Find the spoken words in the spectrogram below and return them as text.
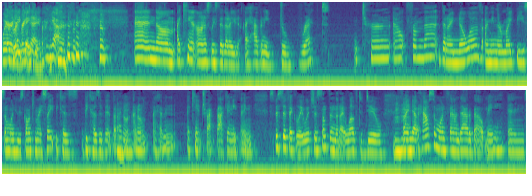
Wear a it great every day. you. Yeah. and um, I can't honestly say that I I have any direct turnout from that that I know of. I mean, there might be someone who's gone to my site because because of it, but I don't I don't I haven't I can't track back anything specifically, which is something that I love to do. Find out how someone found out about me and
